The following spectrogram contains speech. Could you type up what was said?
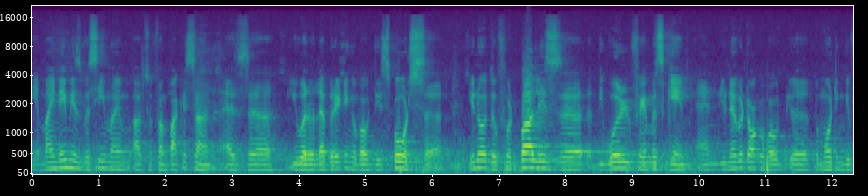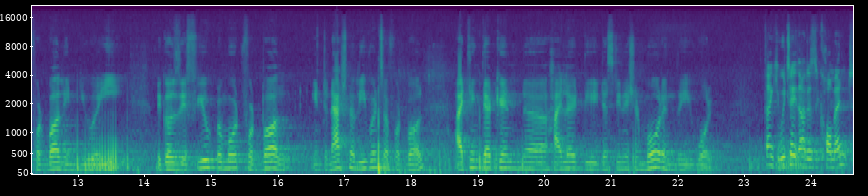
Yeah, my name is Wasim. I'm also from Pakistan. As uh, you were elaborating about the sports, uh, you know, the football is uh, the world famous game, and you never talk about uh, promoting the football in UAE. Because if you promote football, international events of football, I think that can uh, highlight the destination more in the world. Thank you. We take that as a comment.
